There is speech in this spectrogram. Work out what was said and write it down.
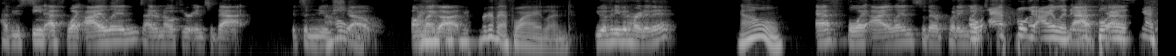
Have you seen FY Island? I don't know if you're into that. It's a new oh, show. Oh my god! Heard of FY Island? You haven't even heard of it? No. F Boy Island. So they're putting like, oh F Boy Island. Yes, F Boy yes. Island. Yes,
